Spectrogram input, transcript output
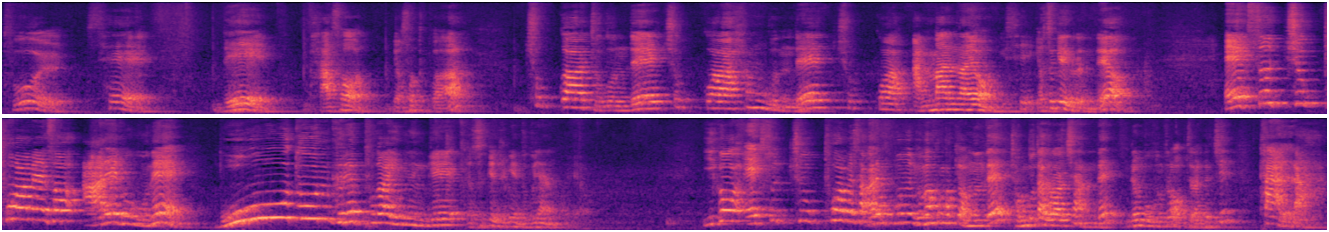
둘, 셋, 넷, 다섯, 여섯과 축과 두 군데, 축과 한 군데, 축과 안 만나요. 이 세, 여섯 개를 그렸는데요. X축 포함해서 아래 부분에 모든 그래프가 있는 게 여섯 개 중에 누구냐는 거예요. 이거 X축 포함해서 아래 부분은 요만큼밖에 없는데 전부 다 그렇지 않은데 이런 부분들은 없잖아. 그치? 달라.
